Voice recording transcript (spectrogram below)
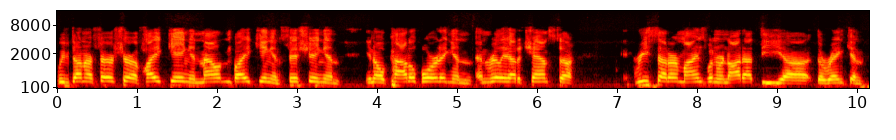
we've done our fair share of hiking and mountain biking and fishing and, you know, paddle boarding and, and really had a chance to reset our minds when we're not at the, uh, the rink. And,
